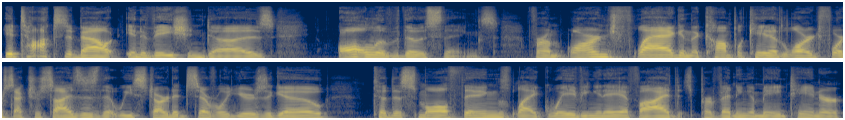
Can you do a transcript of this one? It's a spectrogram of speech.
It talks about innovation does all of those things from orange flag and the complicated large force exercises that we started several years ago to the small things like waiving an AFI that's preventing a maintainer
